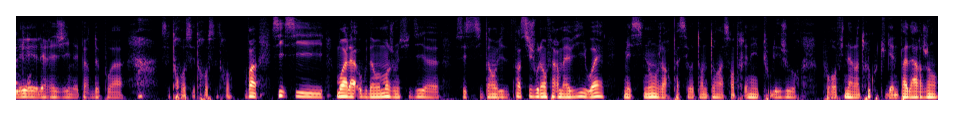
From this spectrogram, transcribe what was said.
Les régimes, les pertes de poids, c'est trop, c'est trop, c'est trop. Enfin, si, si, moi, là, au bout d'un moment, je me suis dit, euh, c'est si t'as envie, de... enfin, si je voulais en faire ma vie, ouais, mais sinon, genre, passer autant de temps à s'entraîner tous les jours pour au final un truc où tu gagnes pas d'argent,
